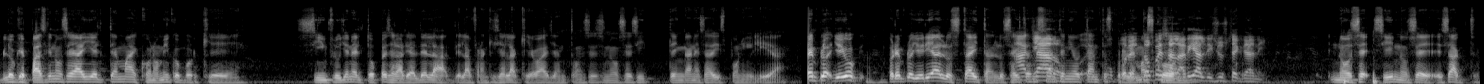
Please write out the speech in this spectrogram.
Lo que pasa es que no sé ahí el tema económico porque si influye en el tope salarial de la, de la franquicia a la que vaya, entonces no sé si tengan esa disponibilidad. Por ejemplo, yo digo, por ejemplo, yo iría a los Titans. Los Titans Ah, claro. han tenido tantos problemas el tope con... salarial, dice usted, Granny. No sé, sí, no sé, exacto.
